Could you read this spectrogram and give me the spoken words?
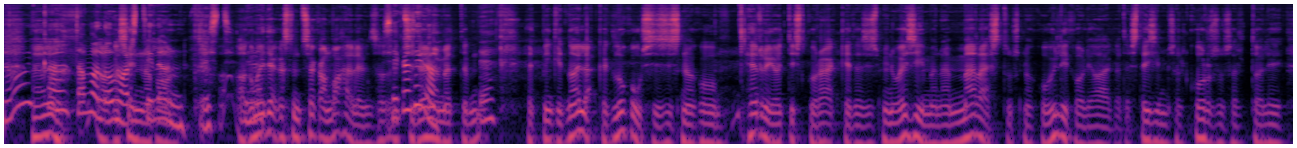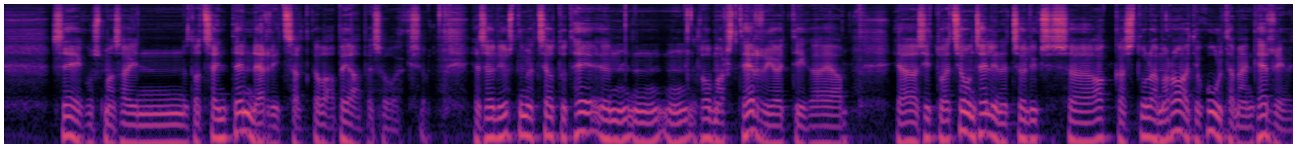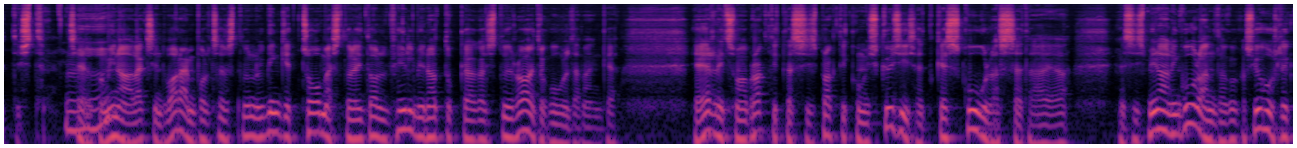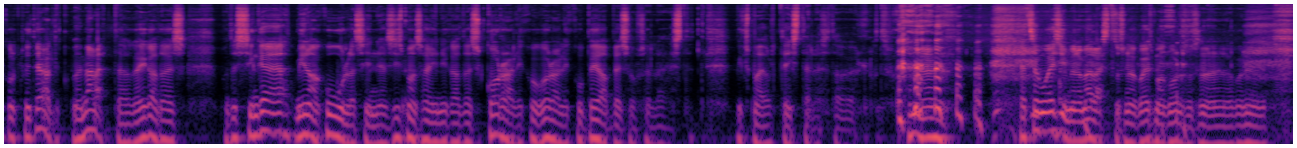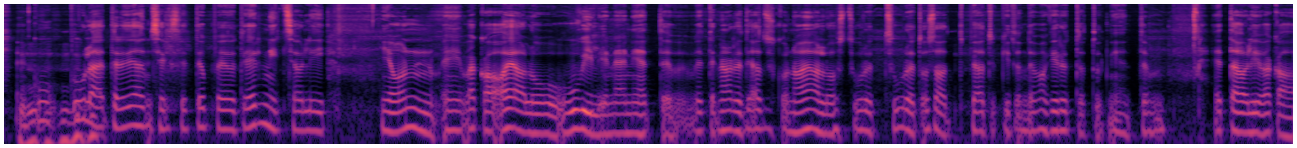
no ikka tavaloomarstil on vist. aga ja. ma ei tea, kas nüüd segan vahele, sa ütlesid ennem, et, et mingeid naljakaid lugusid siis nagu Herriotist kui rääkida, siis minu esimene mälestus nagu ülikooli aegadest, esimeselt kursuselt oli see, kus ma sain dotsent Enn Ernitsalt kõva peapesu, eks ju. ja see oli just nimelt seotud he, loomaarst Herriotiga ja, ja situatsioon selline, et see oli üks, hakkas tulema raadiokuuldemäng Herriotist. see, kui mina läksin varem polnud sellest, mingit Soomest oli tol filmi natuke, aga siis tuli raadiokuuldemäng ja ja Ernits oma praktikas siis praktikumis küsis, et kes kuulas seda ja, ja siis mina olin kuulanud nagu kas juhuslikult või teadlikult, ma ei mäleta, aga igatahes ma tõstsin käe, et mina kuulasin ja siis ma sain igatahes korraliku, korraliku peapesu selle eest, et miks ma ei olnud teistele seda öelnud. Et see on mu esimene mälestus nagu esmakursusena nagu nüüd. Kuulajatele teadmiseks, et õppejõud Ernits oli ja on väga ajaloohuviline, nii et veterinaariateaduskonna ajaloost suured, suured osad, peatükid on tema kirjutatud, nii et et ta oli väga,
